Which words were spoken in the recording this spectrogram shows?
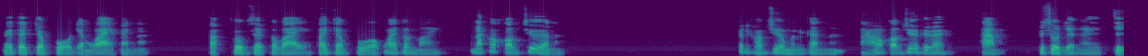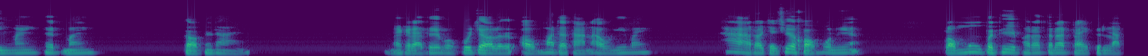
แม้แต่จะปลูกยังไหว้กันนะปักทูบเสร็จก็ไหว้ไปจำปลวกไหว้ต้นไม้นั่นก็ความเชื่อนะเป็นความเชื่อเหมือนกันนะถามว่าความเชื่อที่ไรถามพิสูจน์ยังไงจริงไหมเท็จไหมตอบไม่ได้ ในกระดาษที่บอกครูจะเลยเอามาตรฐานเอางี้ไหม ถ้าเราจะเชื่อของพวกนี้เรามุ่งไปที่พระรัตนตรัยเป็นหลัก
